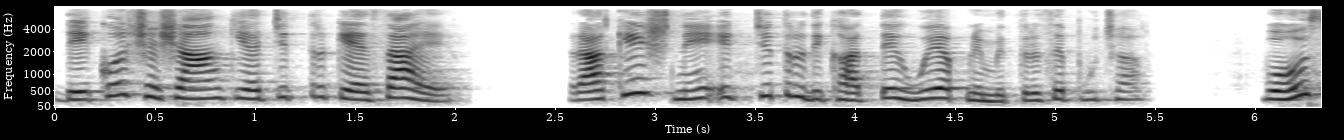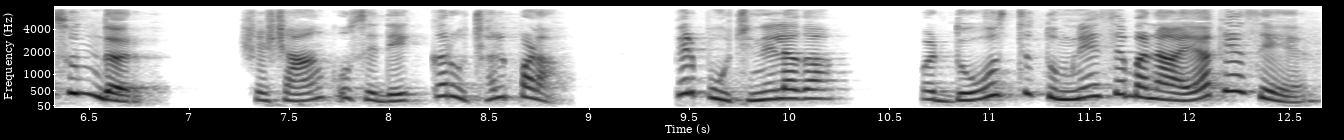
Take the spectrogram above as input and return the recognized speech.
देखो शशांक, यह चित्र कैसा है? राकेश ने एक चित्र दिखाते हुए अपने मित्र से पूछा। बहुत सुंदर। शशांक उसे देखकर उछल पड़ा, फिर पूछने लगा, पर दोस्त, तुमने इसे बनाया कैसे है?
